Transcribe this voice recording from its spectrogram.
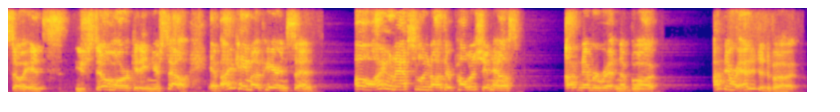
So it's you're still marketing yourself. If I came up here and said, "Oh, I own Absolute Author Publishing House. I've never written a book. I've never edited a book.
